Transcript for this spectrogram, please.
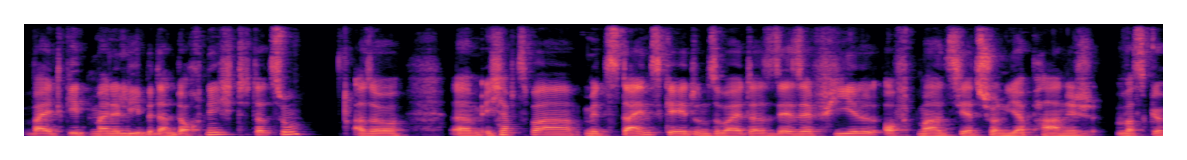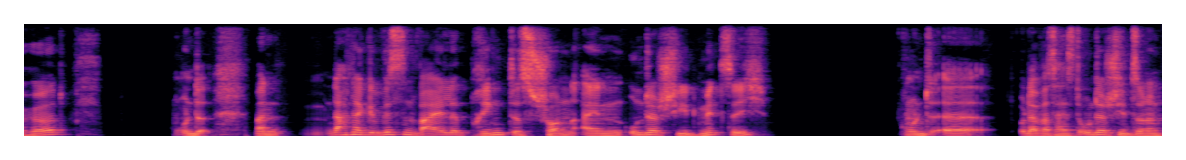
weit geht meine Liebe dann doch nicht dazu. Also ähm, ich habe zwar mit Steins Gate und so weiter sehr, sehr viel, oftmals jetzt schon japanisch was gehört. Und man, nach einer gewissen Weile bringt es schon einen Unterschied mit sich. Und äh, oder was heißt Unterschied, sondern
